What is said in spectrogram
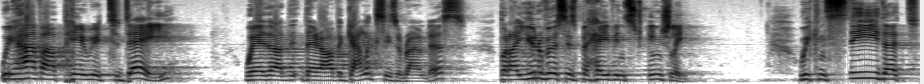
We have our period today, where there are, the, there are the galaxies around us, but our universe is behaving strangely. We can see that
